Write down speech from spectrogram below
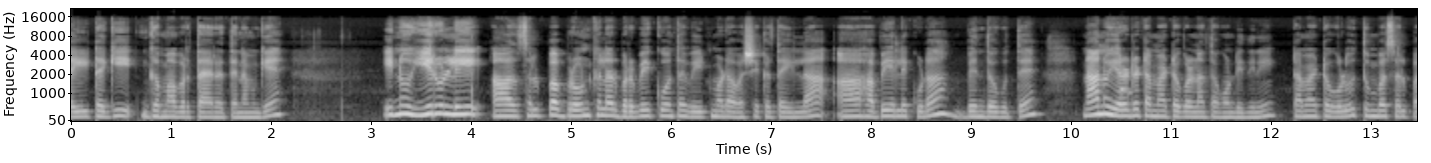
ಲೈಟಾಗಿ ಘಮ ಬರ್ತಾ ಇರುತ್ತೆ ನಮಗೆ. ಇನ್ನು ಈರುಳ್ಳಿ ಸ್ವಲ್ಪ ಬ್ರೌನ್ ಕಲರ್ ಬರಬೇಕು ಅಂತ ವೆಯ್ಟ್ ಮಾಡೋ ಅವಶ್ಯಕತೆ ಇಲ್ಲ. ಆ ಹಬೆಯಲ್ಲೇ ಕೂಡ ಬೆಂದೋಗುತ್ತೆ. ನಾನು ಎರಡು ಟೊಮ್ಯಾಟೊಗಳನ್ನ ತಗೊಂಡಿದ್ದೀನಿ. ಟೊಮ್ಯಾಟೊಗಳು ತುಂಬ ಸ್ವಲ್ಪ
